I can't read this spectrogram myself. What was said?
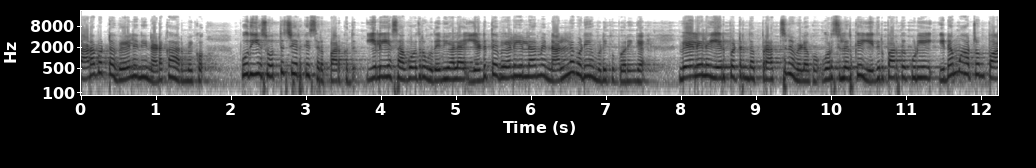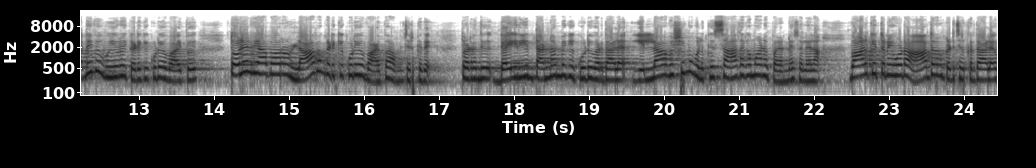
தடப்பட்ட வேலை நீ நடக்க ஆரம்பிக்கும். புதிய சொத்து சேர்க்கை சிறப்பாக இருக்குது. இளைய சகோதர உதவியால் எடுத்த வேலை எல்லாமே நல்லபடியாக முடிக்க போகிறீங்க வேலையில் ஏற்பட்டிருந்த பிரச்சனை விலகும். ஒரு சிலருக்கு எதிர்பார்க்கக்கூடிய இடமாற்றம் பதவி உயர்வு கிடைக்கக்கூடிய வாய்ப்பு தொழில் வியாபாரம் லாபம் கிடைக்கக்கூடிய வாய்ப்பு அமைஞ்சிருக்குது. தொடர்ந்து தைரியம் தன்னம்பிக்கை கூடி வரதால எல்லா விஷயமும் உங்களுக்கு சாதகமான பலனை சொல்லலாம். வாழ்க்கை துணையோட ஆதரவு கிடைச்சிருக்கிறதால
